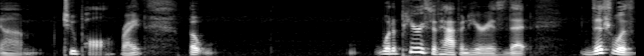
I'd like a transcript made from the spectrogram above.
um, to Paul, right? But what appears to have happened here is that this was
